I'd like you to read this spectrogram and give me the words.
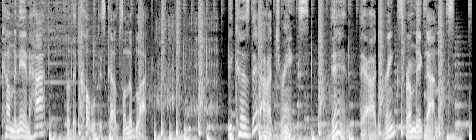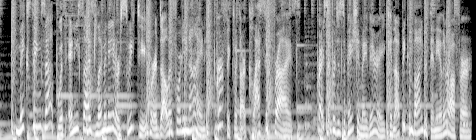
Coming in hot for the coldest cups on the block. Because there are drinks, then there are drinks from McDonald's. Mix things up with any size lemonade or sweet tea for $1.49. Perfect with our classic fries. Price and participation may vary, cannot be combined with any other offer.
